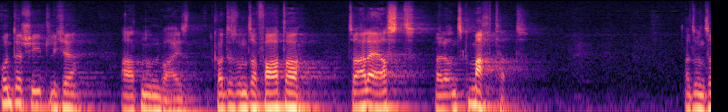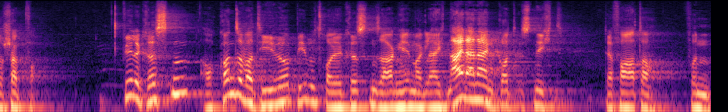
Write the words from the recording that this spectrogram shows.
unterschiedliche Arten und Weisen. Gott ist unser Vater zuallererst, weil er uns gemacht hat, als unser Schöpfer. Viele Christen, auch konservative, bibeltreue Christen, sagen hier immer gleich, nein, nein, nein, Gott ist nicht der Vater von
